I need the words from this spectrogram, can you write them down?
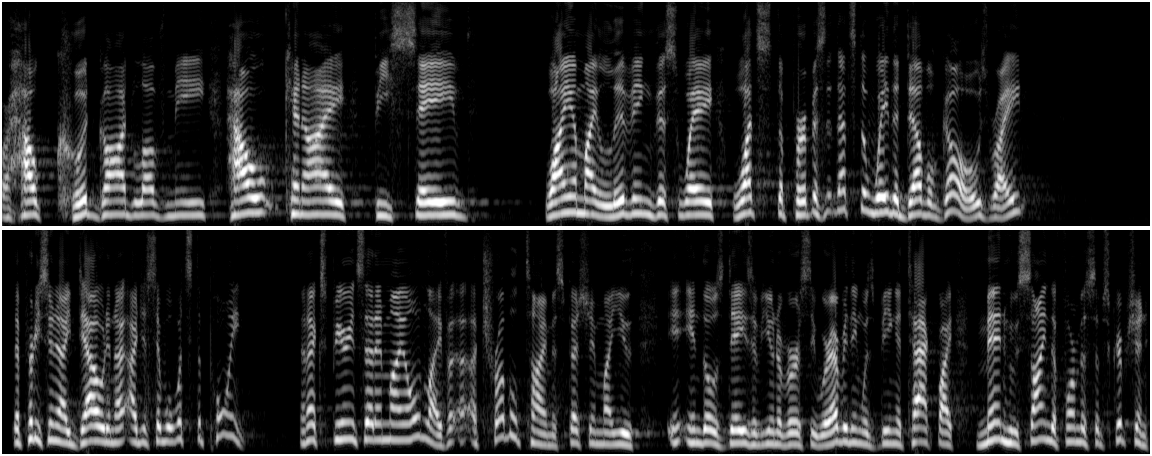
Or how could God love me? How can I be saved? Why am I living this way? What's the purpose? That's the way the devil goes, right? That pretty soon I doubt and I, just say, well, what's the point? And I experienced that in my own life, a, a troubled time, especially in my youth, in, in, those days of university where everything was being attacked by men who signed the form of subscription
